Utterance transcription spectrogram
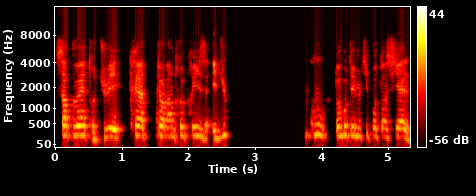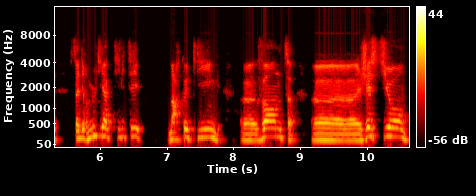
Ça peut être, tu es créateur d'entreprise et du coup, ton côté multipotentiel, c'est-à-dire multi-activité, marketing, euh, vente, euh, gestion,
